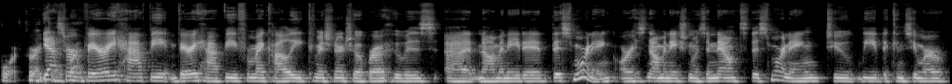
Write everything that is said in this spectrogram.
Board, correct? Yes, we're very happy, very happy for my colleague, Commissioner Chopra, who was uh, nominated this morning, or his nomination was announced this morning to lead the Consumer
